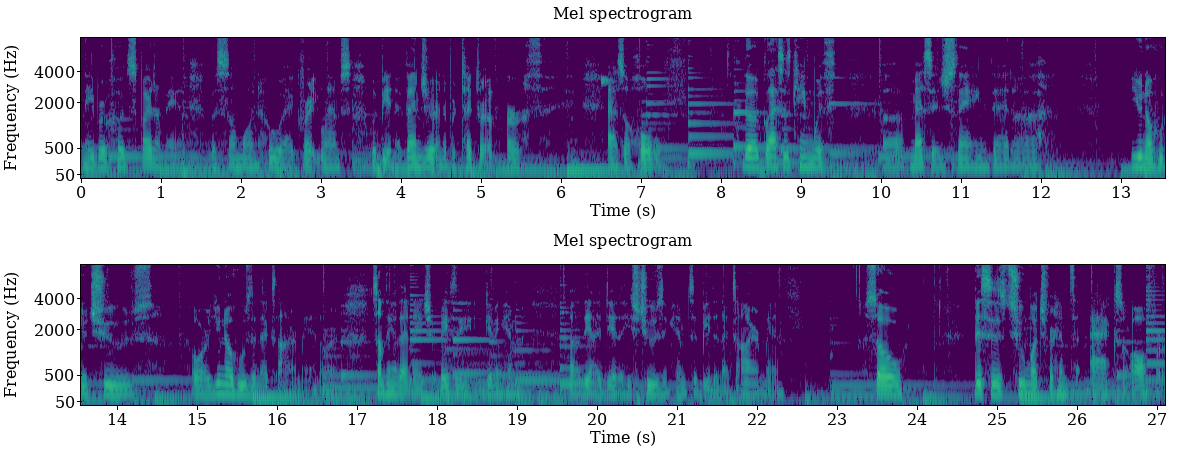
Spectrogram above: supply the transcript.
neighborhood Spider Man, but someone who at great lengths would be an avenger and a protector of Earth as a whole. The glasses came with a message saying that uh, you know who to choose, or you know who's the next Iron Man, or something of that nature, basically giving him uh, the idea that he's choosing him to be the next Iron Man. So this is too much for him to ask or offer.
